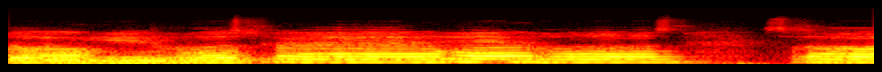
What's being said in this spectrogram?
Dominus Deus, Sabaoth,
